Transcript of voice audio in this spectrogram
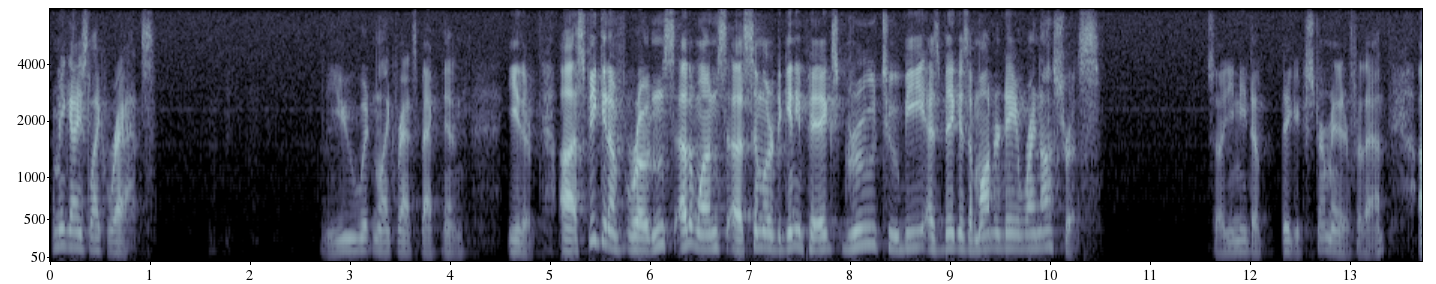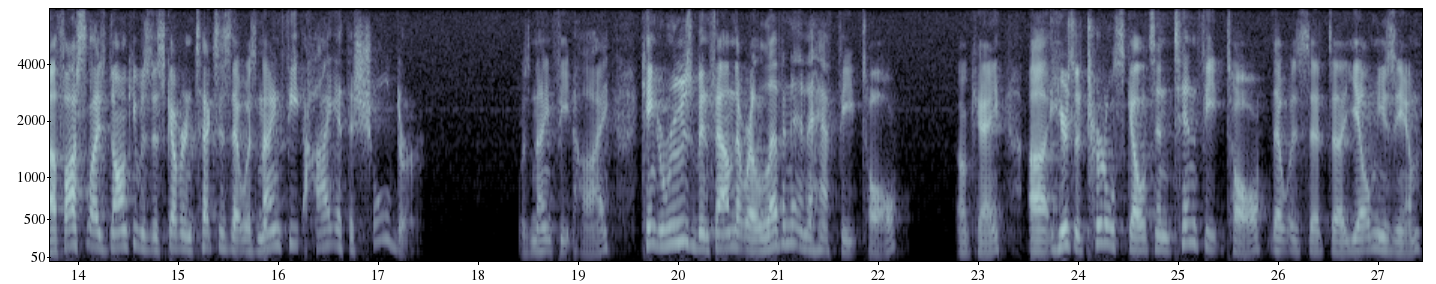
How many guys like rats? You wouldn't like rats back then either. Uh, speaking of rodents, other ones, uh, similar to guinea pigs, grew to be as big as a modern day rhinoceros. So you need a big exterminator for that. A fossilized donkey was discovered in Texas that was nine feet high at the shoulder. Was nine feet high. Kangaroos have been found that were 11 and a half feet tall. Okay. Uh, here's a turtle skeleton, 10 feet tall, that was at uh, Yale Museum.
